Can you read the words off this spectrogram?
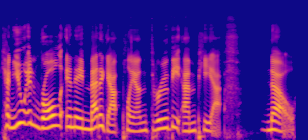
Can you enroll in a Medigap plan through the MPF? No.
